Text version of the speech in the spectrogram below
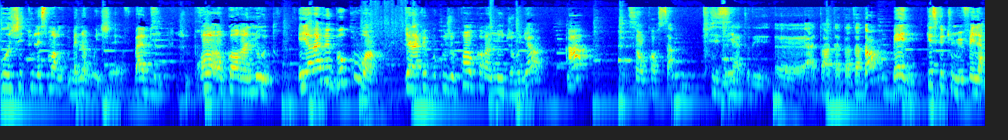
gauche et tout, laisse-moi. Ben non, oui, chef, baby. Je prends encore un autre. Et il y en avait beaucoup, hein. Il y en avait beaucoup. Je prends encore un autre, je regarde. Ah, c'est encore ça. Je dis, attendez, euh, attends, attends, attends, attends. Ben, qu'est-ce que tu me fais là?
